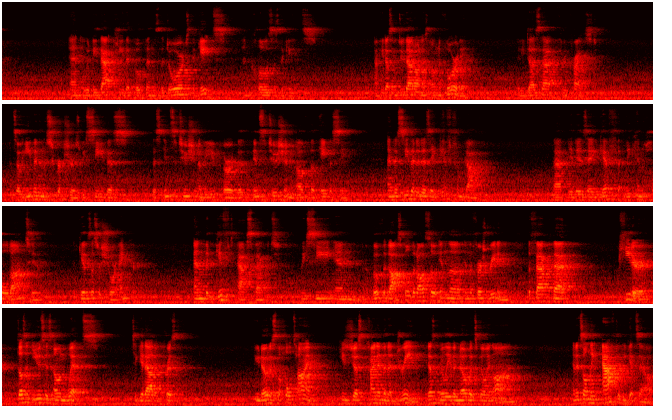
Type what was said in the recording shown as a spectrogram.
And it would be that key that opens the door to the gates and closes the gates. Now, he doesn't do that on his own authority, but he does that through Christ. And so, even in the scriptures, we see this this institution of the or the institution of the papacy, and to see that it is a gift from God, that it is a gift that we can hold on to, that gives us a sure anchor. And the gift aspect we see in both the gospel but also in the in the first reading, the fact that Peter doesn't use his own wits to get out of prison. If you notice the whole time he's just kind of in a dream. He doesn't really even know what's going on. And it's only after he gets out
